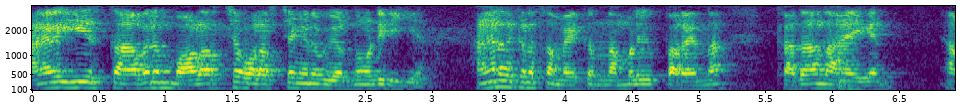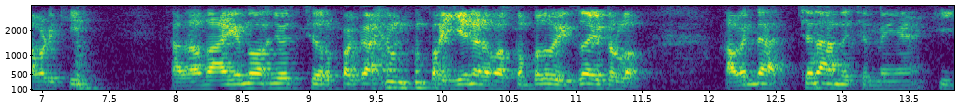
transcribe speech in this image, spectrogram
അങ്ങനെ ഈ സ്ഥാപനം വളർച്ച വളർച്ച ഇങ്ങനെ ഉയർന്നുകൊണ്ടിരിക്കുക. അങ്ങനെ നിൽക്കുന്ന സമയത്ത് നമ്മൾ ഈ പറയുന്ന കഥാനായകൻ അവിടേക്ക്. കഥാനായകൻ എന്ന് പറഞ്ഞ ഒരു ചെറുപ്പക്കാരൻ പയ്യനാണ് പത്തൊമ്പത് വയസ്സായിട്ടുള്ളൂ അവന്റെ അച്ഛനാന്ന് വെച്ചിട്ടുണ്ടെങ്കിൽ ഈ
